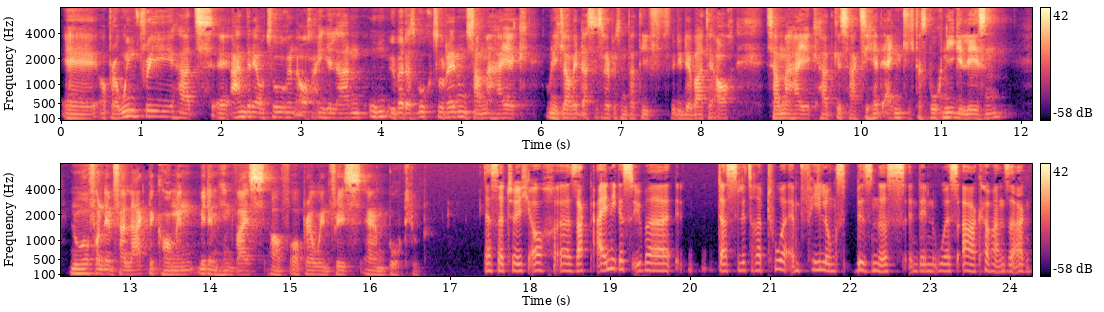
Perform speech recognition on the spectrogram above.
Äh, Oprah Winfrey hat äh, andere Autoren auch eingeladen, um über das Buch zu reden. Salma Hayek, und ich glaube, das ist repräsentativ für die Debatte auch. Salma Hayek hat gesagt, sie hätte eigentlich das Buch nie gelesen, nur von dem Verlag bekommen mit dem Hinweis auf Oprah Winfreys ähm, Buchclub. Das natürlich auch äh, sagt einiges über das Literaturempfehlungsbusiness in den USA, kann man sagen.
